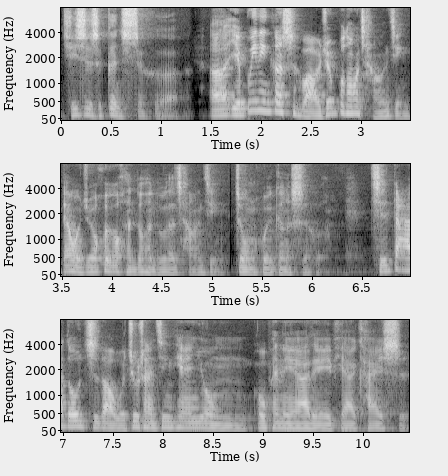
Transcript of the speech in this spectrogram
其实是更适合？呃，也不一定更适合吧。我觉得不同场景，但我觉得会有很多很多的场景，这种会更适合。其实大家都知道，我就算今天用 OpenAI 的 API 开始。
